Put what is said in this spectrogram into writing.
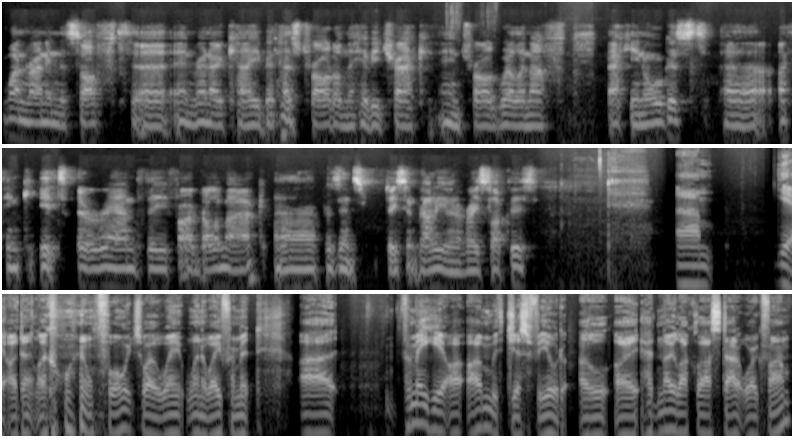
one run in the soft uh, and ran okay, but has trialled on the heavy track and trialled well enough back in August. Uh, I think it's around the $5 mark, uh, presents decent value in a race like this. Um, yeah, I don't like oil four, which is why I went, went away from it. Uh, for me here, I, am with Jess Field. I, I, had no luck last start at Warwick Farm.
